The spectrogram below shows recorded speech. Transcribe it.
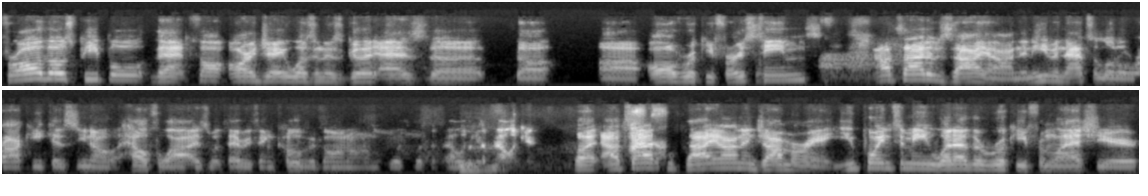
for all those people that thought RJ wasn't as good as the the uh, all rookie first teams outside of Zion, and even that's a little rocky because you know health wise with everything COVID going on with, with the Pelicans. With the Pelican. But outside of Zion and John Morant, you point to me what other rookie from last year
